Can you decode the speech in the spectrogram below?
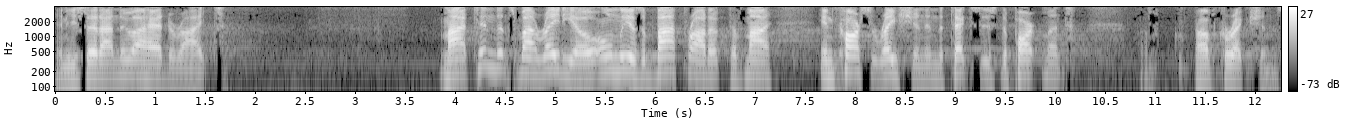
And he said, I knew I had to write. My attendance by radio only is a byproduct of my incarceration in the Texas Department of, of Corrections.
